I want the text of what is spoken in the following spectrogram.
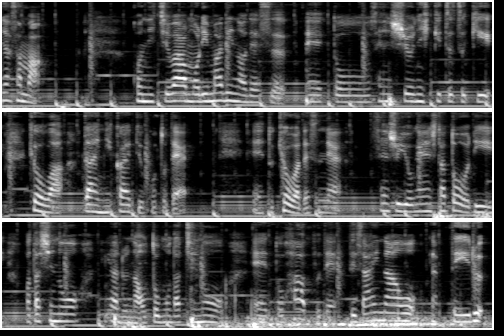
皆様、こんにちは、森まりのです。えっ、と、先週に引き続き、今日は第2回ということで、えっ、と、今日はですね、先週予言した通り、私のリアルなお友達の、えっ、と、ハープでデザイナーをやっている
